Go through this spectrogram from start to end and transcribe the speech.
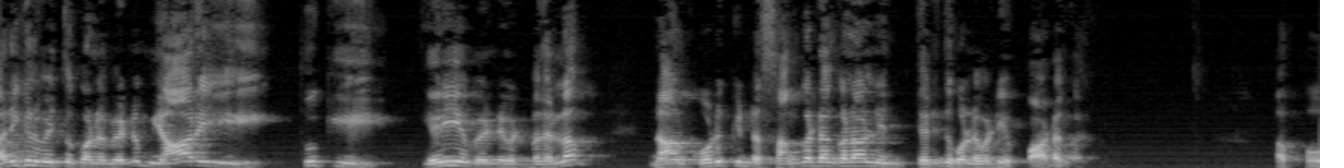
அருகில் வைத்துக் கொள்ள வேண்டும்? யாரை தூக்கி எரிய வேண்டும் என்பதெல்லாம் நான் கொடுக்கின்ற சங்கடங்களால் நீ தெரிந்து கொள்ள வேண்டிய பாடங்கள். அப்போ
